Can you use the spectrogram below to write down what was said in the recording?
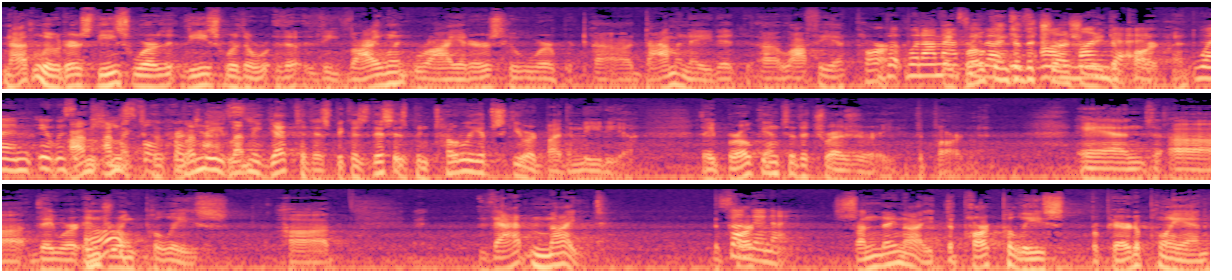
Not looters. These were these were the the, the violent rioters who were uh, dominated uh, Lafayette Park. But what I'm they asking broke about into is the Treasury Monday, Department when it was a I'm, peaceful I'm, protest. Let me let me get to this because this has been totally obscured by the media. They broke into the Treasury Department, and uh, they were injuring oh. police. Uh, that night, Sunday park, night. Sunday night, the park police prepared a plan.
